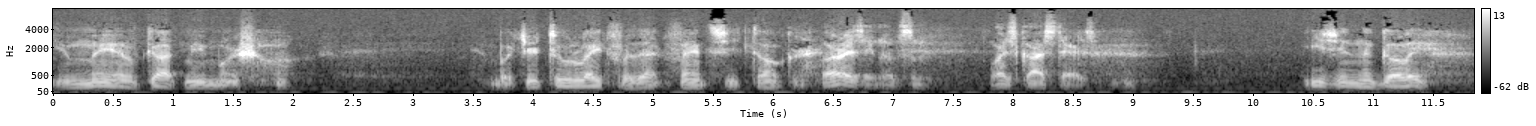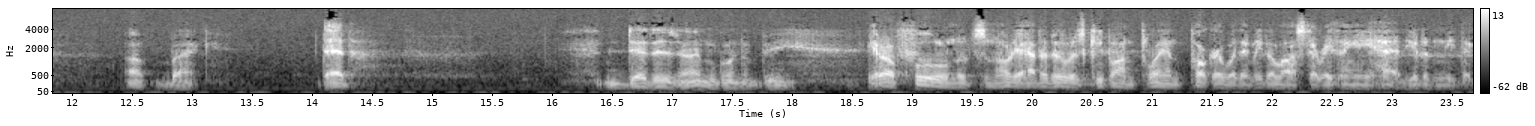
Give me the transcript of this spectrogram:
You may have got me, Marshal. But you're too late for that fancy talker. Where is he, Knudsen? Where's Carstairs? He's in the gully, up back. Dead? Dead as I'm going to be. You're a fool, Knudsen. All you had to do was keep on playing poker with him. He'd have lost everything he had. You didn't need to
